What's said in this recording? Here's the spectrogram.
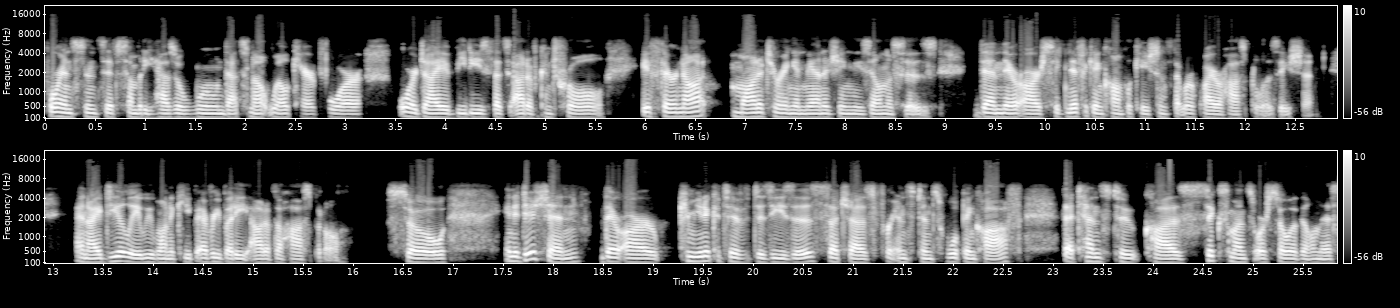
For instance, if somebody has a wound that's not well cared for or diabetes that's out of control, if they're not monitoring and managing these illnesses, then there are significant complications that require hospitalization. And ideally, we want to keep everybody out of the hospital. So, in addition, there are communicative diseases, such as, for instance, whooping cough, that tends to cause six months or so of illness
